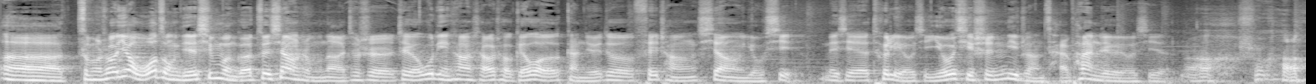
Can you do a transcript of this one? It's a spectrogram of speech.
呃，怎么说？要我总结新本格最像什么呢？就是这个《屋顶上的小丑》给我的感觉就非常像游戏，那些推理游戏，尤其是逆转裁判这个游戏。哦，是吗？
